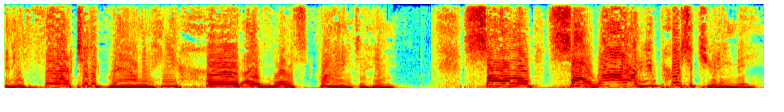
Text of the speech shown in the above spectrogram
And he fell to the ground and he heard a voice crying to him, Saul, Saul, why are you persecuting me?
